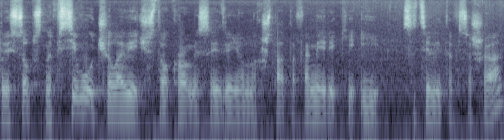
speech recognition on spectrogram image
то есть, собственно, всего человечества, кроме Соединенных Штатов Америки и сателлитов США,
